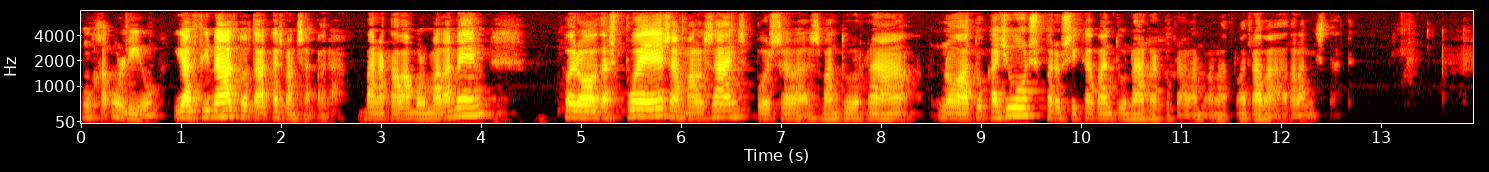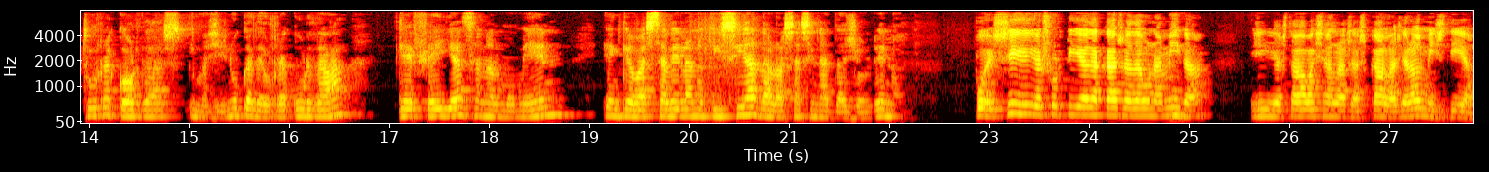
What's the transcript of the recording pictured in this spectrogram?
un, un lío. I al final, total, que es van separar. Van acabar molt malament, però després, amb els anys, doncs, es van tornar no a tocar junts, però sí que van tornar a recuperar una altra vegada l'amistat. Tu recordes, imagino que deus recordar què feies en el moment en què vas saber la notícia de l'assassinat de John Lennon. Pues sí, jo sortia de casa d'una amiga i estava baixant les escales, era al migdia,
